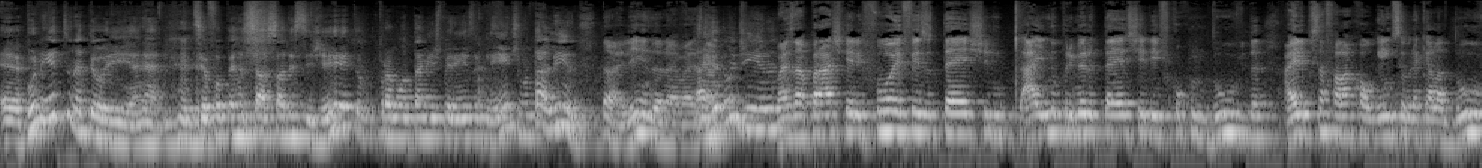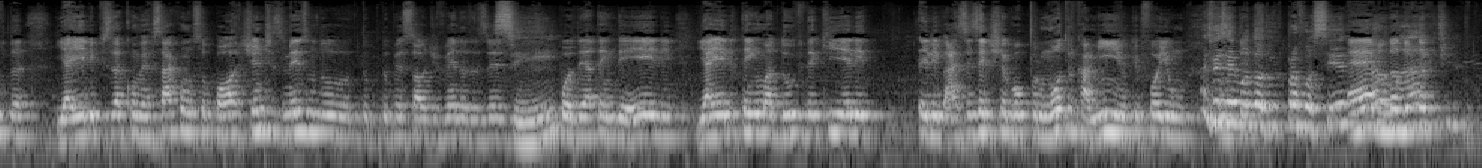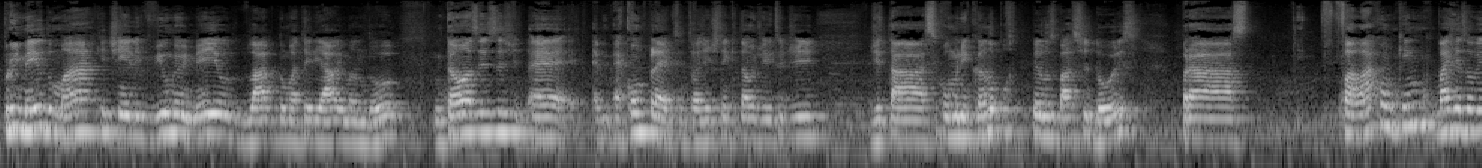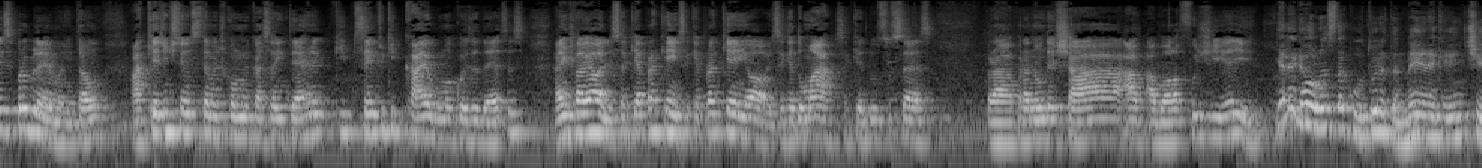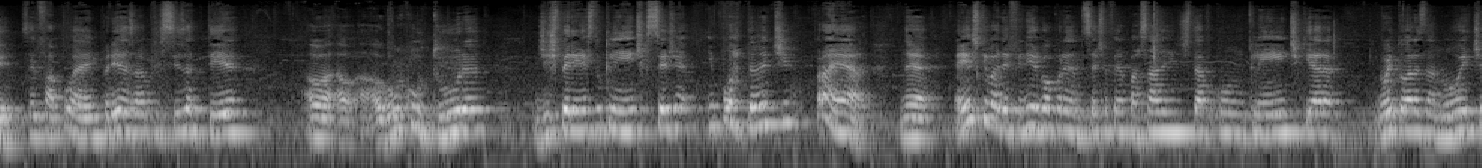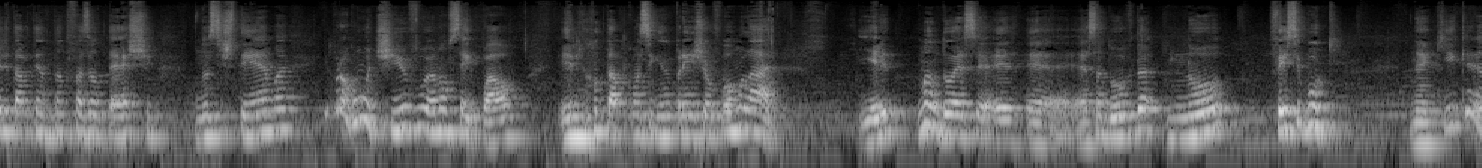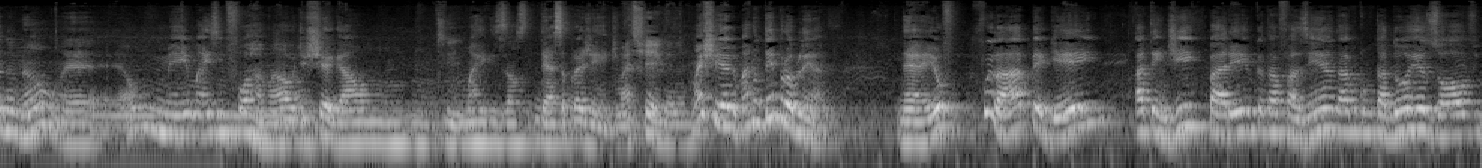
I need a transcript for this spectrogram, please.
é bonito na teoria, né? Se eu for pensar só desse jeito, para montar minha experiência do cliente, não tá lindo? Não, é lindo, né? Mas é redondinho, né? Mas na prática ele foi, fez o teste, aí no primeiro teste ele ficou com dúvida, aí ele precisa falar com alguém sobre aquela dúvida, e aí ele precisa conversar com o suporte antes mesmo do, do, do pessoal de vendas, às vezes, Sim. poder atender ele, e aí ele tem uma dúvida que ele ele, às vezes ele chegou por um outro caminho, que foi um. Às vezes um, ele mandou a dúvida para você. É, mandou a dúvida pro e-mail do marketing, ele viu meu e-mail lá do material e mandou. Então, às vezes é, é, é complexo, então a gente tem que dar um jeito de estar tá se comunicando por, pelos bastidores para falar com quem vai resolver esse problema. Então, aqui a gente tem um sistema de comunicação interna que sempre que cai alguma coisa dessas, a gente vai, olha, isso aqui é para quem? Isso aqui é para quem? Ó, isso aqui é do marketing, isso aqui é do sucesso para não deixar a, a, bola fugir aí. E é legal o lance da cultura também, né? Que a gente sempre fala, pô, a empresa ela precisa ter alguma cultura de experiência do cliente que seja importante para ela. Né? É isso que vai definir, igual, por exemplo, sexta-feira passada a gente estava com um cliente que era 8 horas da noite, ele estava tentando fazer o teste no sistema e por algum motivo, eu não sei qual, ele não estava conseguindo preencher o formulário. E ele mandou essa, é, é, essa dúvida no Facebook, né? que, querendo ou não, é, é um meio mais informal de chegar um, um uma requisição dessa pra gente. Mas chega, né? Mas chega, mas não tem problema. Né? Eu fui lá, peguei, atendi, parei o que eu estava fazendo, abre o computador, resolve.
